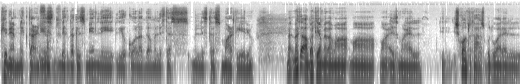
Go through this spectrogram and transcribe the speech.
kien hemm niktar nies dik dak iż-żmien li li wkoll għaddew mill-istess mill-istess martirju. Me- Meta qabad jagħmilha ma' ma' ma' Ismael, x'kontu taħsbu dwar il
